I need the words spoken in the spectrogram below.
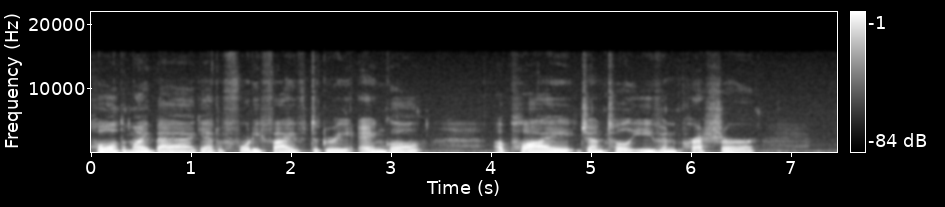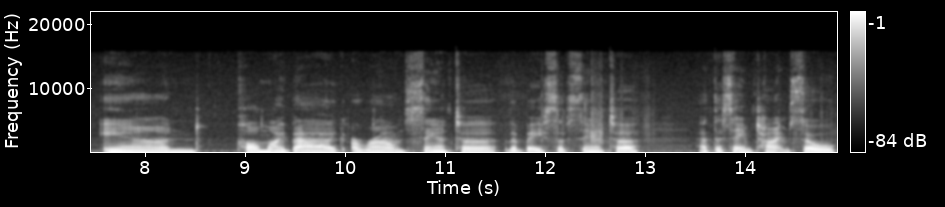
hold my bag at a 45 degree angle, apply gentle even pressure, and pull my bag around Santa, the base of Santa, at the same time. So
